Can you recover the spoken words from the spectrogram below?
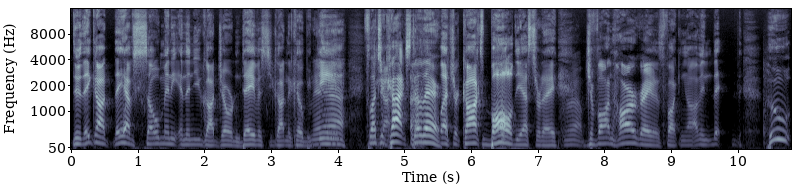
Dude, they got they have so many, and then you got Jordan Davis, you got Nakobe Yeah. Dean, Fletcher got- Cox still there. Fletcher Cox balled yesterday. Yeah. Javon Hargrave is fucking. I mean, they, who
